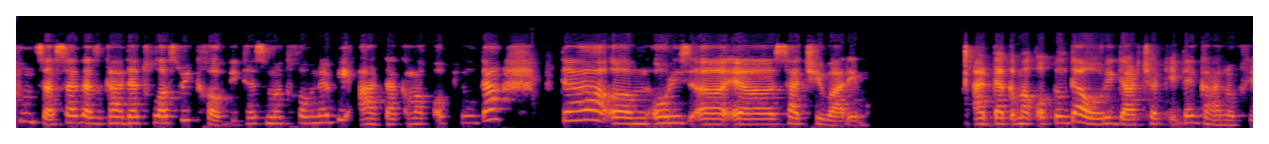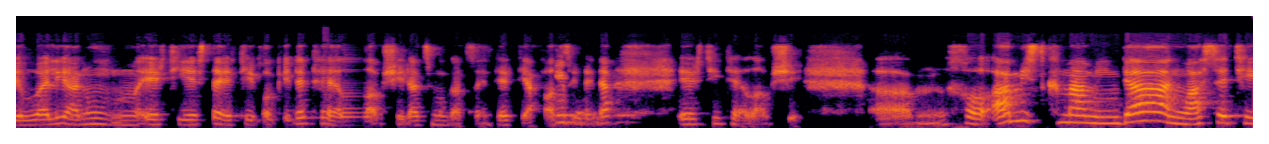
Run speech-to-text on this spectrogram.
თუმცა სადაც გადათვლას ვითხოვდით, ეს მოთხოვნები არ დაკმაყოფ ყოფილდა და ორი საჩივარი არ დაკმაყოფილდა ორი დარჩა კიდე განუხილველი, ანუ ერთი ეს და ერთი იყო კიდე თელავში, რაც მოგახსენეთ, ერთი ახალციხე და ერთი თელავში. ხო, ამის თქმა მინდა, ანუ ასეთი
